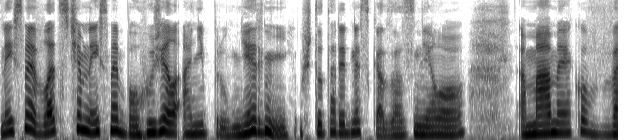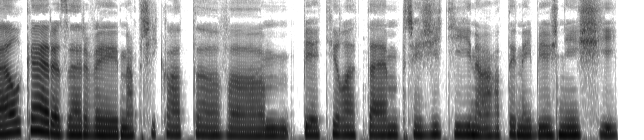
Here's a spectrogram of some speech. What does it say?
Nejsme v let, s čem nejsme bohužel ani průměrní. Už to tady dneska zaznělo. A máme jako velké rezervy, například v pětiletém přežití na ty nejběžnější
